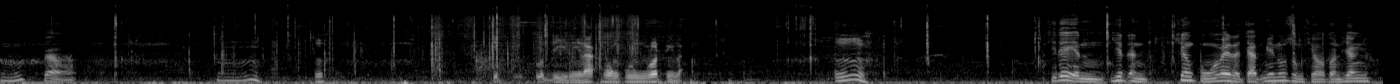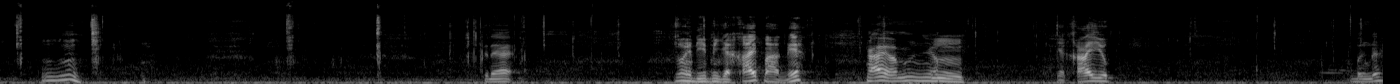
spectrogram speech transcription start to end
อืมเจ้าอะกินรสดีนี่ละผงปรุงรสนี่ละอืมคิดได้อันเฮ็ดอันเครื่องปรุงเอาไว้แต่จัดเมนูสุ่มเขียวตอนเที่ยงอยู่อืม ก็ได้หน่อยดีนี่อยากคล้ายปากเด้ง่ายอะมันเนี่ยอืมอยากคล้ายอยู่ เบิ่งเด้อ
